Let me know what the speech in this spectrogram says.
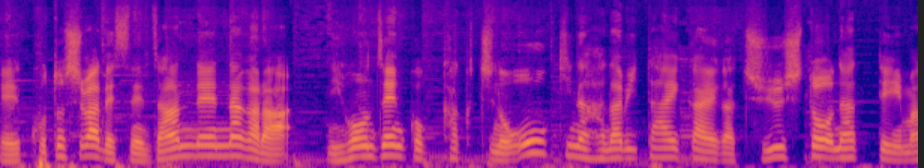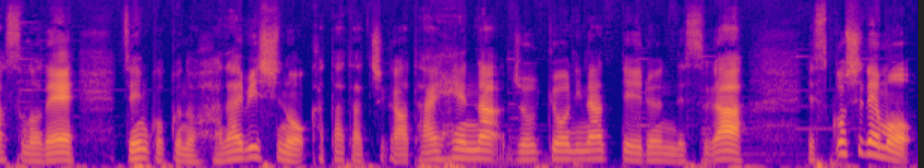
えー、今年はですね残念ながら日本全国各地の大きな花火大会が中止となっていますので全国の花火師の方たちが大変な状況になっているんですが少しでも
